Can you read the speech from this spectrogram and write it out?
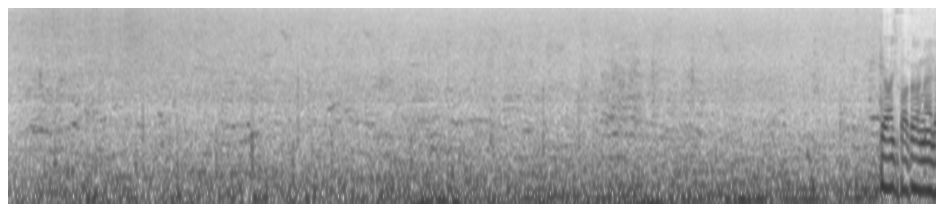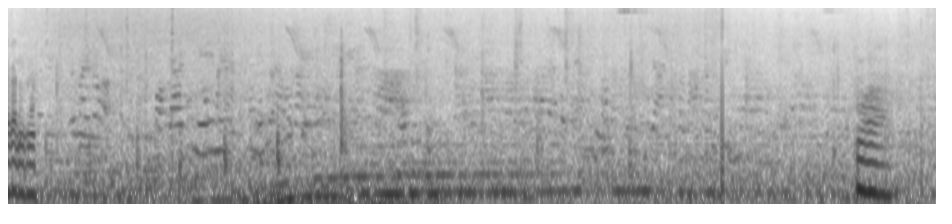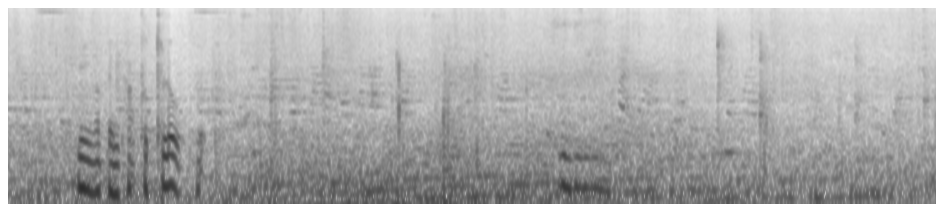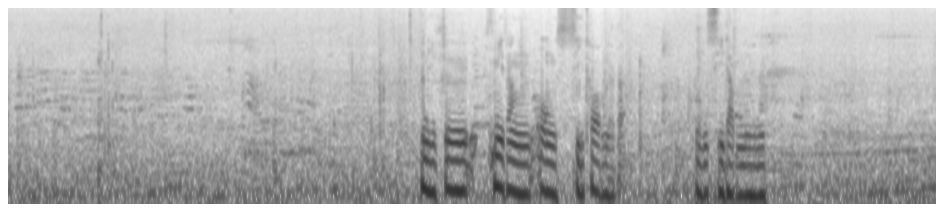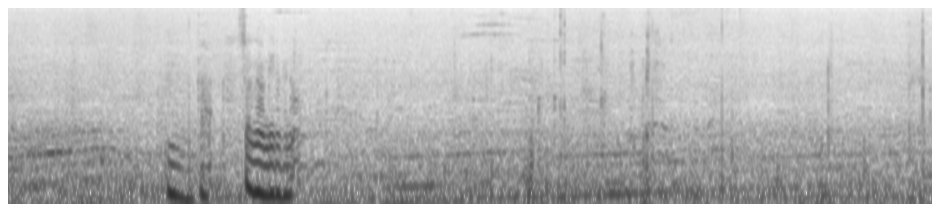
เดี๋ยวเราจะขอไปข้างในแล้วกันนะว้าว นี่ก็เป็นพระพุทธรูปอันนี้คือมีทางองค์สีทองแล้วก็องค์สีดำเลยนะ อืมก็ส วยงามดีนะพี่น้อง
